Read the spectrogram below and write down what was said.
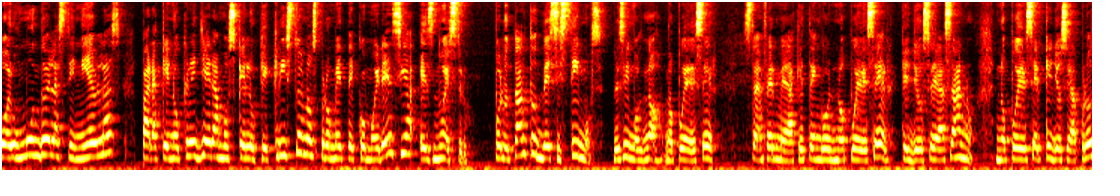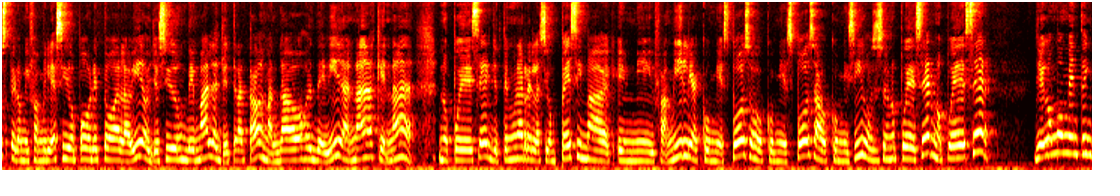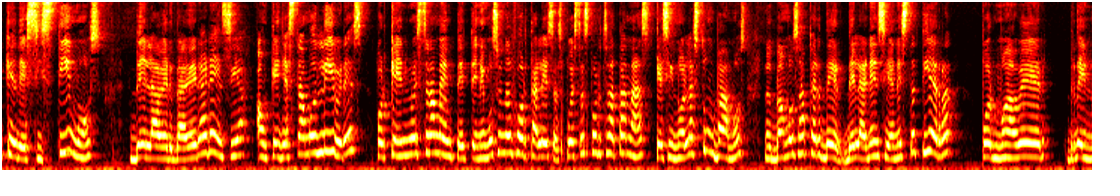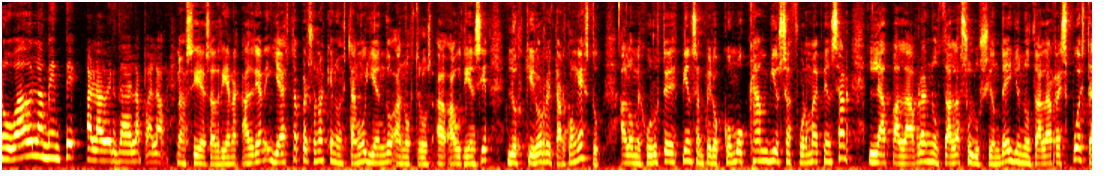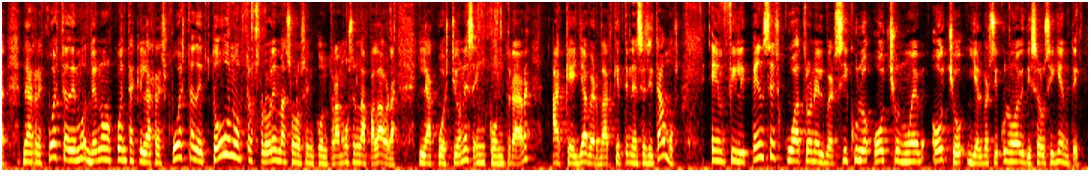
por un mundo de las tinieblas para que no creyéramos que lo que Cristo nos promete como herencia es nuestro. Por lo tanto, desistimos, decimos, no, no puede ser. Esta enfermedad que tengo no puede ser que yo sea sano, no puede ser que yo sea próspero, mi familia ha sido pobre toda la vida, o yo he sido un de malas, yo he tratado, he mandado hojas de vida, nada que nada, no puede ser, yo tengo una relación pésima en mi familia, con mi esposo, o con mi esposa, o con mis hijos, eso no puede ser, no puede ser. Llega un momento en que desistimos de la verdadera herencia, aunque ya estamos libres, porque en nuestra mente tenemos unas fortalezas puestas por Satanás que si no las tumbamos, nos vamos a perder de la herencia en esta tierra por no haber renovado la mente a la verdad de la palabra. Así es, Adriana. Adriana, y a estas personas que nos están oyendo, a nuestra audiencia, los quiero retar con esto. A lo mejor ustedes piensan, pero ¿cómo cambio esa forma de pensar? La palabra nos da la solución de ello, nos da la respuesta. La respuesta, denos cuenta que la respuesta de todos nuestros problemas los encontramos en la palabra. La cuestión es encontrar aquella verdad que necesitamos. En Filipenses 4, en el versículo 8, 9, 8 y el versículo 9 dice lo siguiente.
